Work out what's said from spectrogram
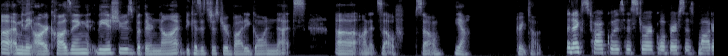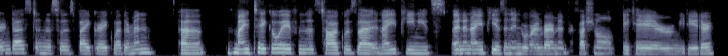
uh, I mean, they are causing the issues, but they're not because it's just your body going nuts uh, on itself. So, yeah, great talk. The next talk was historical versus modern dust, and this was by Greg Weatherman. Uh, my takeaway from this talk was that an IEP needs, and an IEP is an indoor environment professional, aka a remediator.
